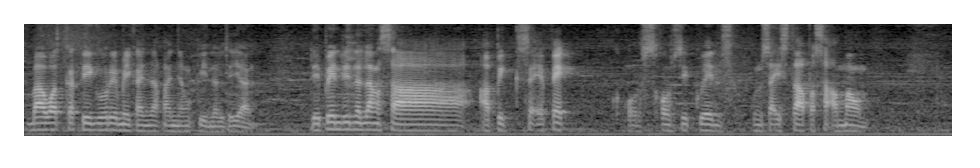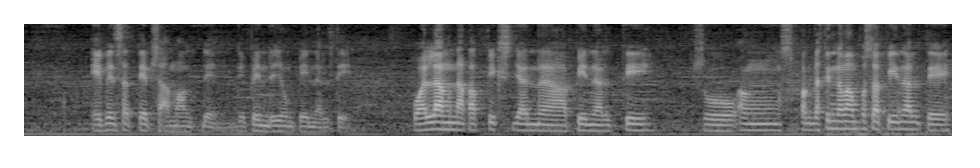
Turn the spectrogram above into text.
sa bawat category may kanya-kanyang penalty yan. Depende na lang sa apik sa effect or sa consequence kung sa istapa sa amount. Even sa tip sa amount din. Depende yung penalty. Walang nakafix dyan na penalty. So, ang pagdating naman po sa penalty,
